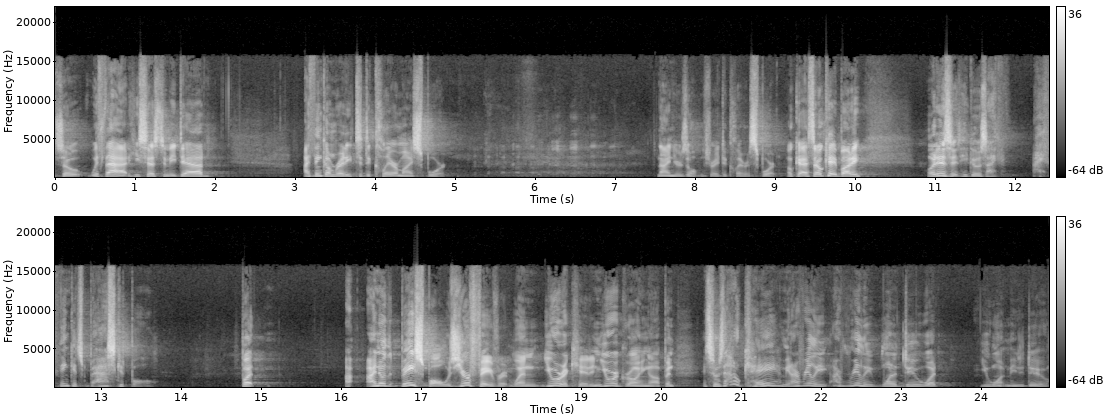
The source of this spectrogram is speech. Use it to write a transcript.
So, with that, he says to me, Dad, I think I'm ready to declare my sport. Nine years old, and he's ready to declare his sport. Okay, I said, okay, buddy, what is it? He goes, I, I think it's basketball. But I, I know that baseball was your favorite when you were a kid and you were growing up. And, and so is that okay? I mean, I really, I really want to do what you want me to do.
